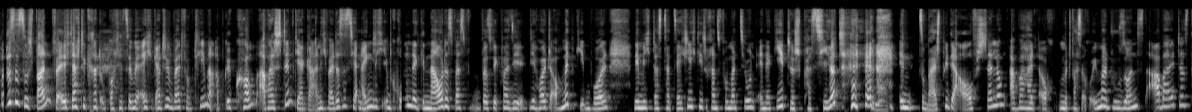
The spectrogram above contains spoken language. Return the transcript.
Und das ist so spannend, weil ich dachte gerade, oh Gott, jetzt sind wir echt ganz schön weit vom Thema abgekommen. Aber es stimmt ja gar nicht, weil das ist ja eigentlich im Grunde genau das, was, was wir quasi dir heute auch mitgeben wollen. Nämlich, dass tatsächlich die Transformation energetisch passiert. Genau. In zum Beispiel der Aufstellung, aber halt auch mit was auch immer du sonst arbeitest.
